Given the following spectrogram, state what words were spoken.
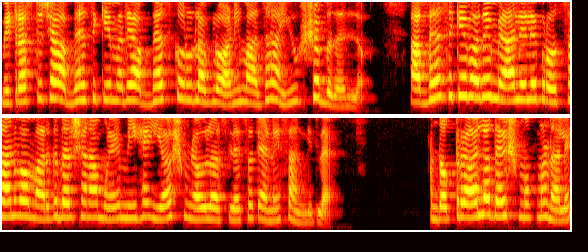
मी ट्रस्टच्या अभ्यासिकेमध्ये अभ्यास करू लागलो आणि माझं आयुष्य बदललं. अभ्यासिकेमध्ये मिळालेले प्रोत्साहन व मार्गदर्शनामुळे मी हे यश मिळवलं असल्याचं त्याने सांगितलंय. डॉक्टर अल देशमुख म्हणाले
